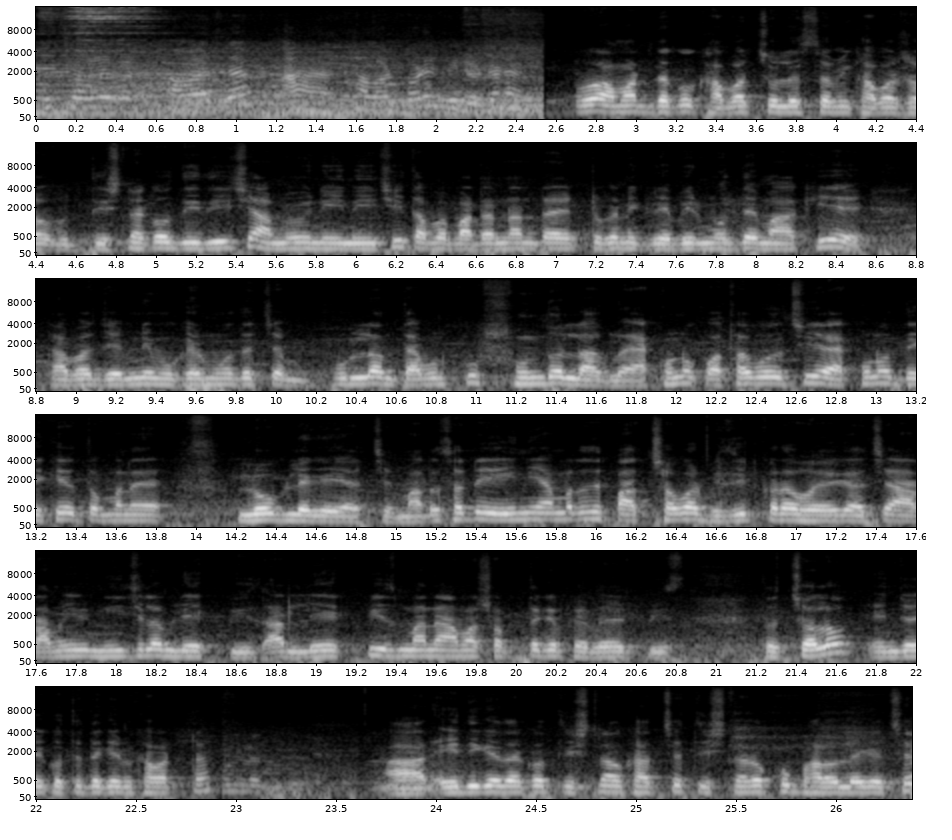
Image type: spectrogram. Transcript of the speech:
তো চলো এবার খাওয়া যাক আর খাওয়ার পরে ভিডিওটা ও আমার দেখো খাবার চলে এসছে, আমি খাবার সব তৃষ্ণাকেও দিয়ে দিয়েছি, আমিও নিয়ে নিয়েছি, তারপর বাটার নানটা একটুখানি গ্রেভির মধ্যে মাখিয়ে, তারপর যেমনি মুখের মধ্যে পুরলাম তেমন খুব সুন্দর লাগল। এখনও কথা বলছি এখনও দেখে তো মানে লোভ লেগে যাচ্ছে। মাদ্রাসাতে এই নিয়ে আমাদের পাঁচ ছবার ভিজিট করা হয়ে গেছে, আর আমি নিয়েছিলাম লেগ পিস আর লেগ পিস মানে আমার সব থেকে ফেভারিট পিস তো চলো এনজয় করতে থাকি আমি খাবারটা। আর এইদিকে দেখো তৃষ্ণাও খাচ্ছে, তৃষ্ণারও খুব ভালো লেগেছে।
